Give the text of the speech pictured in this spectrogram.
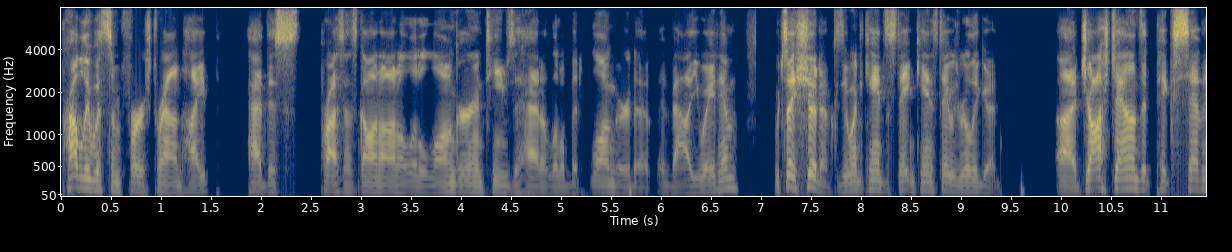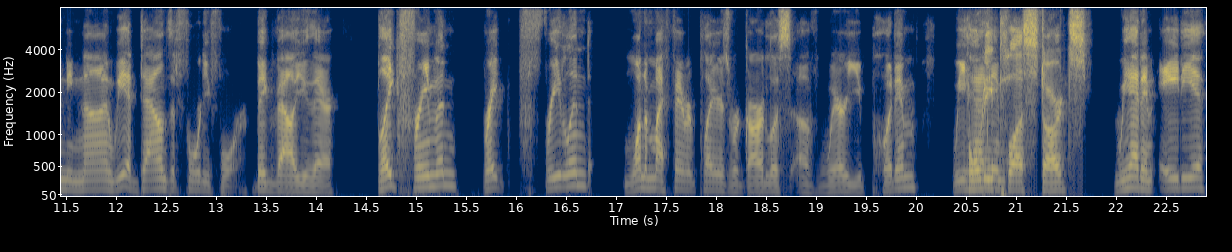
probably with some first round hype. Had this process gone on a little longer and teams had a little bit longer to evaluate him, which they should have because he went to Kansas State and Kansas State was really good. Uh, Josh Downs at pick 79. We had Downs at 44. Big value there. Blake Freeman, Blake Freeland, one of my favorite players, regardless of where you put him. We had 40 him, plus starts. we had him 80th.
